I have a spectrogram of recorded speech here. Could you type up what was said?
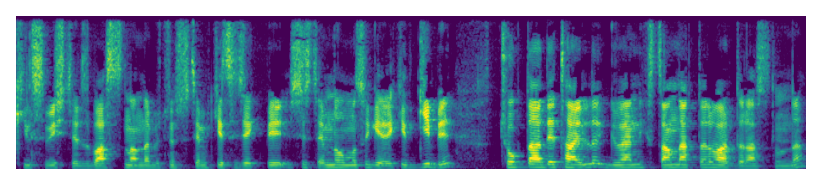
kill switch deriz. Bastığın anda bütün sistemi kesecek bir sistemin olması gerekir gibi çok daha detaylı güvenlik standartları vardır aslında.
